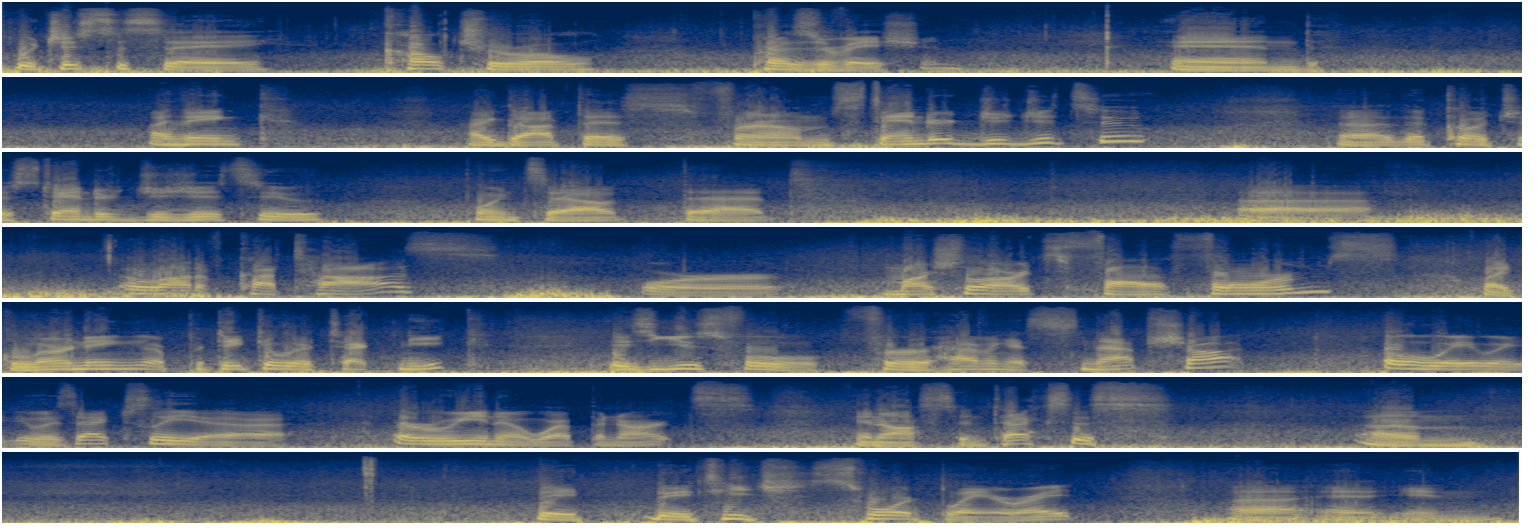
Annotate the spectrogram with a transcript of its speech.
which is to say, cultural preservation. And I think I got this from Standard Jiu Jitsu. Uh, the coach of Standard Jiu Jitsu points out that uh, a lot of katas or martial arts forms, like learning a particular technique, is useful for having a snapshot. Oh, wait, wait, it was actually uh, Arena Weapon Arts in Austin, Texas. Um, they, they teach swordplay, right? Uh, in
